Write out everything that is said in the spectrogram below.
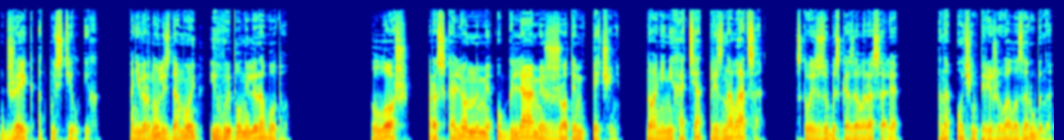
Джейк отпустил их. Они вернулись домой и выполнили работу. Ложь раскаленными углями жжет им печень, но они не хотят признаваться сквозь зубы сказала Рассаля. Она очень переживала за Рубена.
